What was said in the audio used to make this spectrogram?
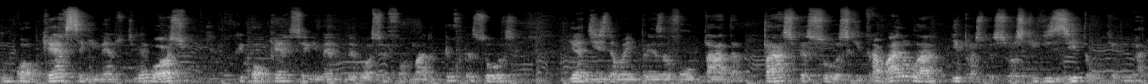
em qualquer segmento de negócio, porque qualquer segmento de negócio é formado por pessoas E a Disney é uma empresa voltada para as pessoas que trabalham lá e para as pessoas que visitam aquele lugar.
